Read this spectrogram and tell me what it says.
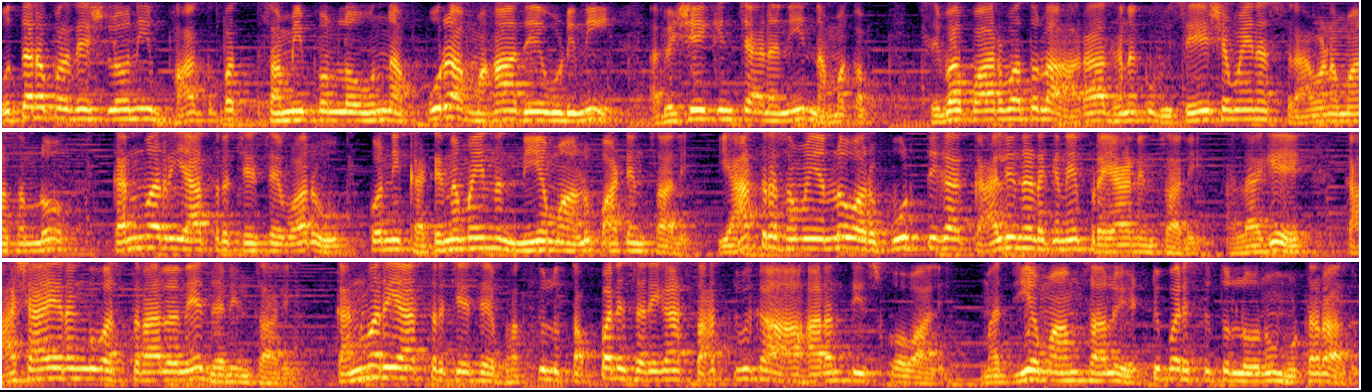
ఉత్తరప్రదేశ్లోని భాగపత్ సమీపంలో ఉన్న పుర మహాదేవుడిని అభిషేకించాడని నమ్మకం. శివపార్వతుల ఆరాధనకు విశేషమైన శ్రావణ మాసంలో కన్వర్ యాత్ర చేసేవారు కొన్ని కఠినమైన నియమాలు పాటించాలి. యాత్ర సమయంలో వారు పూర్తిగా కాలినడకనే ప్రయాణించాలి. అలాగే కాషాయ రంగు వస్త్రాలనే ధరించాలి. కన్వర్ యాత్ర చేసే భక్తులు తప్పనిసరిగా సాత్విక ఆహారం తీసుకోవాలి. మద్య మాంసాలు ఎట్టి పరిస్థితుల్లోనూ ముట్టరాదు.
